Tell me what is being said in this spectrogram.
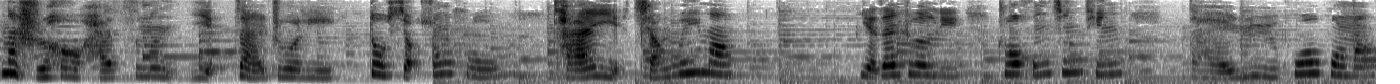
那时候，孩子们也在这里逗小松鼠、采野蔷薇吗？也在这里捉红蜻蜓、逮绿蝈蝈吗？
